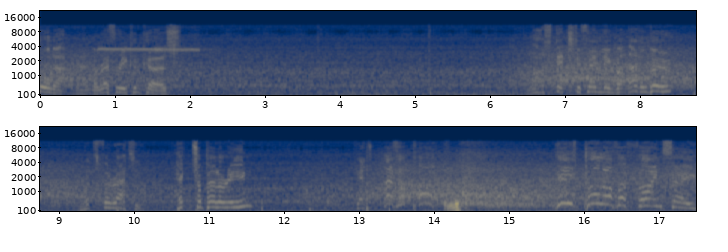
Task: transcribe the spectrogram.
corner, and the referee concurs. Last-ditch defending, but that'll do. And it's Verratti. Hector Bellerin. Gets, has a pop! Oof. He's pulled off a fine save.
